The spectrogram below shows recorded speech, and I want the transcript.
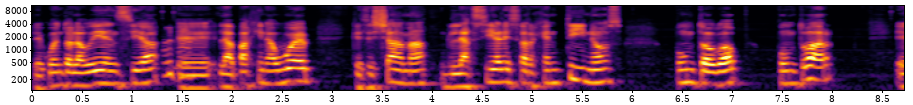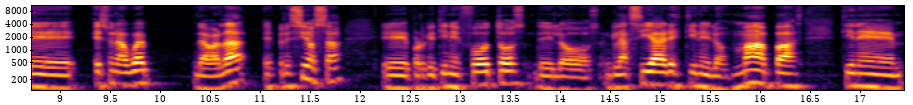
le cuento a la audiencia, eh, la página web que se llama glaciaresargentinos.gov.ar. Eh, es una web, la verdad, es preciosa porque tiene fotos de los glaciares, tiene los mapas, tiene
